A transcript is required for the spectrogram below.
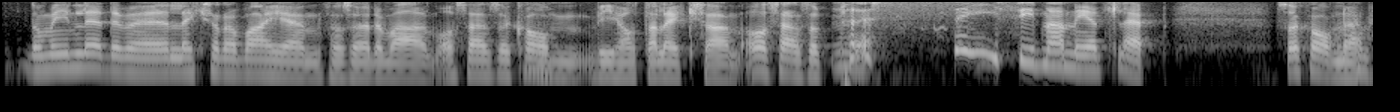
De inledde med Leksand och Bayern från Södermalm. Och sen så kom Mm. Vi hatar Leksand. Och sen så precis innan nedsläpp så kom den.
